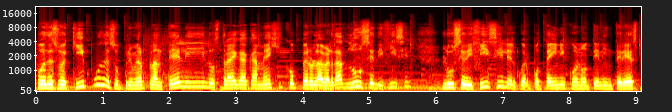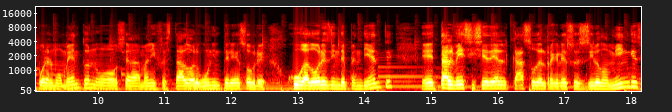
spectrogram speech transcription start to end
pues de su equipo, de su primer plantel y los traiga acá a México, pero la verdad luce difícil, luce difícil, el cuerpo técnico no tiene interés por el momento, no se ha manifestado algún interés sobre jugadores de Independiente. Eh, tal vez si se dé el caso del regreso de Cecilio Domínguez.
